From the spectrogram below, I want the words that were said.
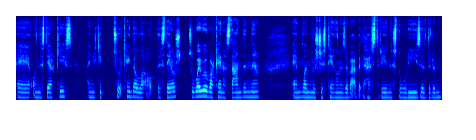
uh, on the staircase, and you could so it kind of lit up the stairs. So while we were kind of standing there, um, Lynn was just telling us a bit about the history and the stories of the room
